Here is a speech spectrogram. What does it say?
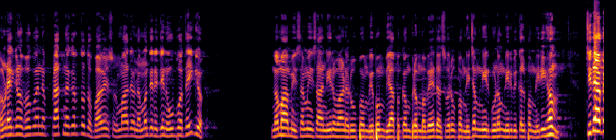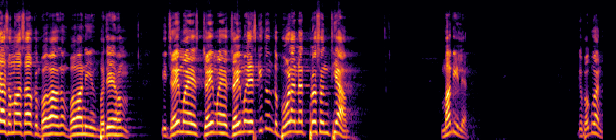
હમણાં એક જણો ભગવાનને પ્રાર્થના કરતો હતો, ભાવેશ્વર મહાદેવના મંદિરે જઈને ઊભો થઈ ગયો. નમામી સમીસા નિર્વાણ રૂપમ વિભુમ વ્યાપકમ બ્રહ્મ વેદ સ્વરૂપમ નિજમ નિર્ગુણમ નિર્વિકલ્પમ નિરીહમ. ચિદાકા સમાસા ભવા- ભવાની ભજેહમ. એ જય મહેશ જય મહેશ જય મહેશ કીધું ને તો ભોળાનાથ પ્રસન્ન થયા. માગી લે. કે ભગવાન,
